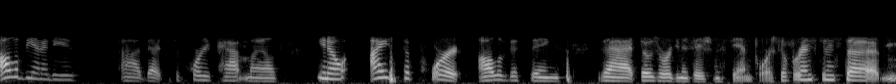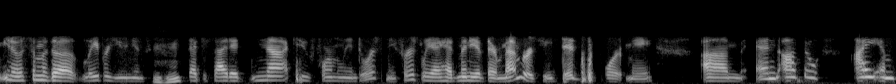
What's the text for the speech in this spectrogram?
all of the entities uh, that supported Pat Miles, you know, I support all of the things that those organizations stand for. So, for instance, the you know some of the labor unions mm-hmm. that decided not to formally endorse me. Firstly, I had many of their members who did support me, um, and also I am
